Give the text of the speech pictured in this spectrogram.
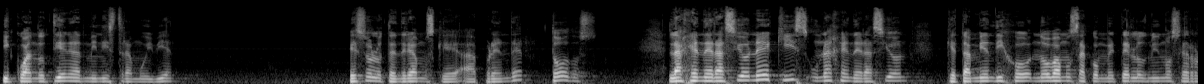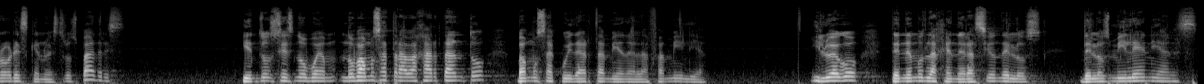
y cuando tiene administra muy bien. Eso lo tendríamos que aprender todos. La generación X, una generación que también dijo no vamos a cometer los mismos errores que nuestros padres. y entonces no, no vamos a trabajar tanto, vamos a cuidar también a la familia. Y luego tenemos la generación de los, de los millennials.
